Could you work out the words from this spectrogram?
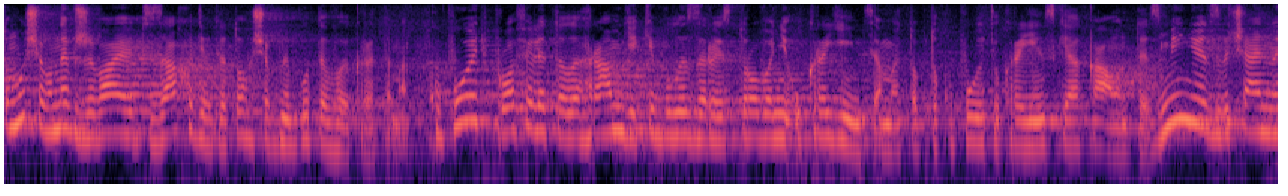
тому що вони вживають заходів для того, щоб не бути викритими. Купують профілі Телеграм, які були зареєстровані українцями, тобто купують українські акаунти, змінюють звичайно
